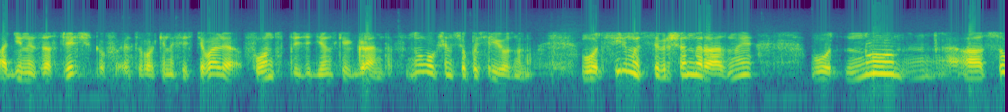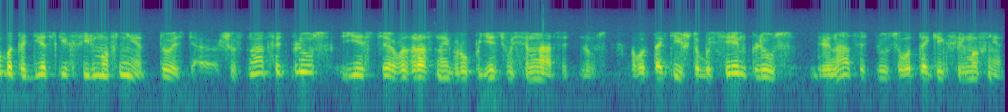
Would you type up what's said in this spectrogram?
один из застрельщиков этого кинофестиваля – фонд президентских грантов. Ну, в общем, все по-серьезному. Вот, фильмы совершенно разные. Вот, но особо-то детских фильмов нет. То есть 16 плюс есть возрастные группы, есть 18 плюс. А вот такие, чтобы 7 плюс, 12 плюс, вот таких фильмов нет.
